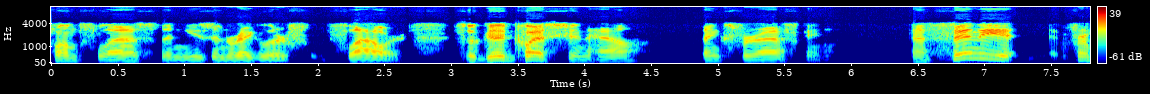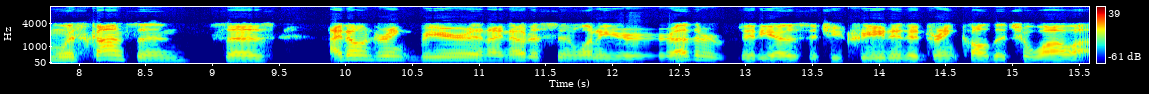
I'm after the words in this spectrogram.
clumps less than using regular flour. So, good question, Hal. Thanks for asking. Now, Cindy from Wisconsin says, I don't drink beer, and I noticed in one of your other videos that you created a drink called a Chihuahua.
